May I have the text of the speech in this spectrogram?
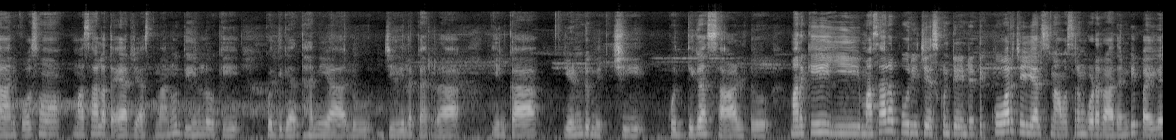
దానికోసం మసాలా తయారు చేస్తున్నాను. దీనిలోకి కొద్దిగా ధనియాలు జీలకర్ర ఇంకా ఎండుమిర్చి కొద్దిగా సాల్ట్. మనకి ఈ మసాలా పూరి చేసుకుంటే ఏంటంటే కూర చేయాల్సిన అవసరం కూడా రాదండి. పైగా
